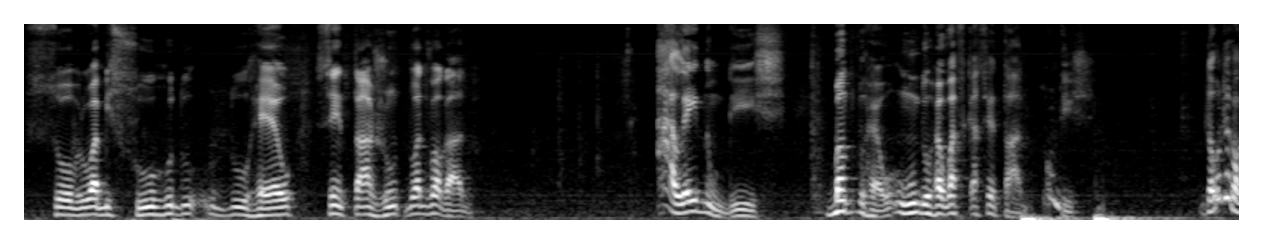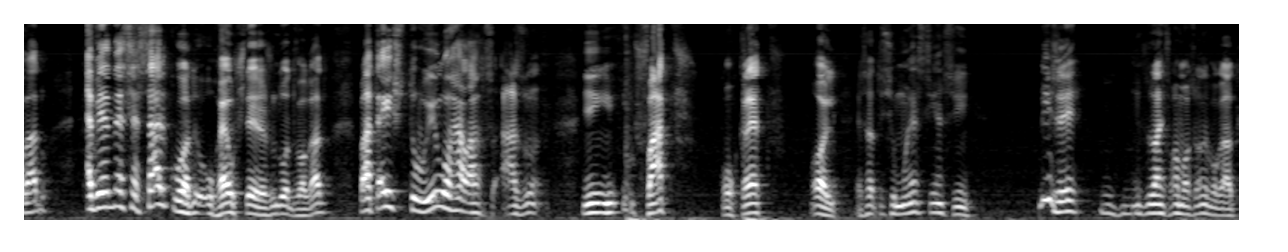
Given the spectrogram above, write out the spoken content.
sobre o absurdo do réu sentar junto do advogado. A lei não diz banco do réu, um do réu vai ficar sentado. Não diz. Então o advogado, é necessário que o réu esteja junto do advogado para até instruí-lo em, fatos concretos. Olha, essa testemunha é assim, assim. Dizer, uhum. dar informação do advogado.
